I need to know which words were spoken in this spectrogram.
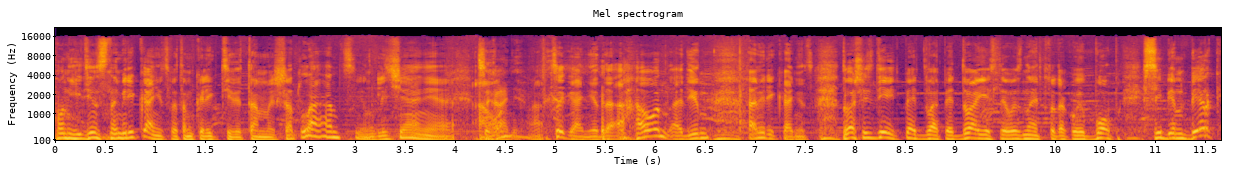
он единственный американец в этом коллективе. Там и шотландцы, и англичане. А Цыгане. он- а, цыгане, да. А он один американец. 269-5252, если вы знаете, кто такой Боб Сибенберг,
